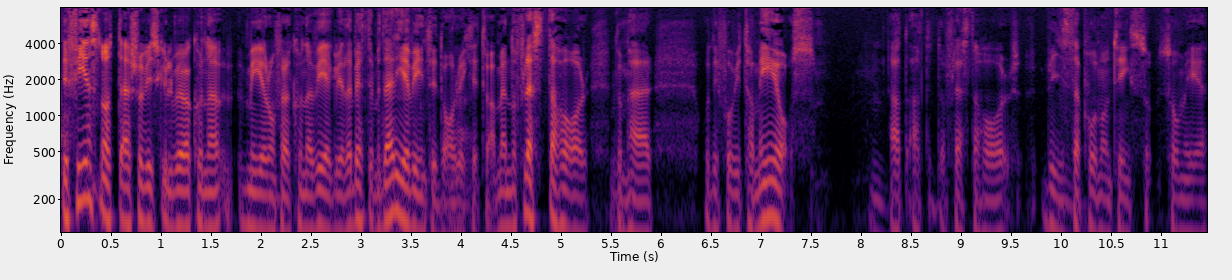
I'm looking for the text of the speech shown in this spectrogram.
det finns något där som vi skulle behöva kunna mer om för att kunna vägleda bättre. Men där är vi inte idag riktigt. Va? Men de flesta har de här och det får vi ta med oss. Att, att de flesta har visat på någonting so- som, är,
